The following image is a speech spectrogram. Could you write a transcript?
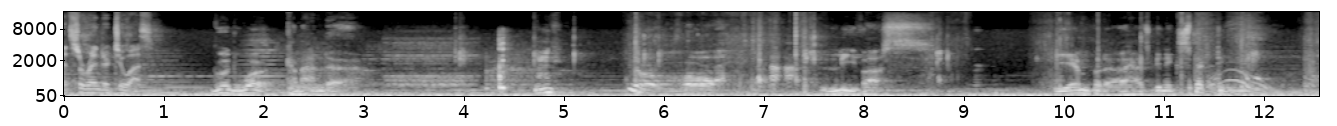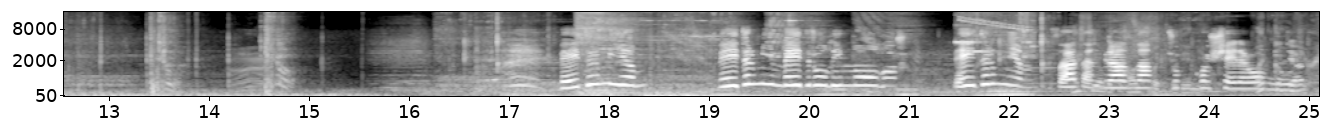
that surrendered to us. Good work, Commander. Hmm? No. Leave us. The Emperor has been expecting you. Vader miyim? Vader miyim? Vader olayım ne olur. Vader miyim? Zaten birazdan çok hoş şeyler olmayacak.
